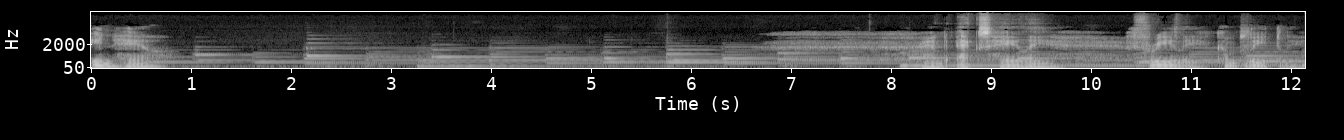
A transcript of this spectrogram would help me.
inhale. And exhaling freely, completely.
